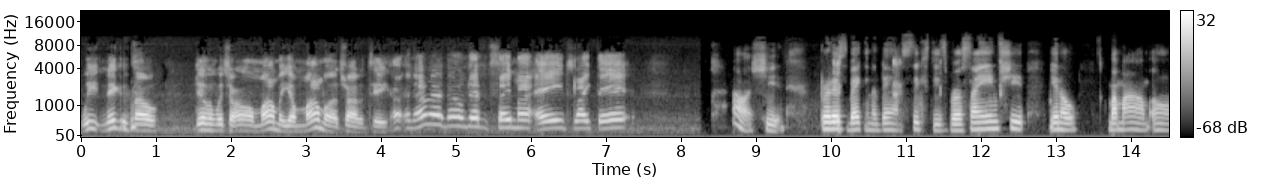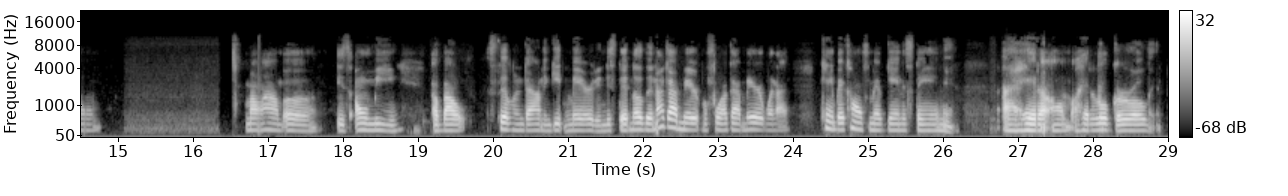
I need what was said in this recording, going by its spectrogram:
We niggas know dealing with your own mama. Your mama try to tell you, uh, and I don't know just say my age like that. Oh shit, bro, that's back in the damn sixties, bro. Same shit. You know, my mom, um, my mom, uh, is on me about settling down and getting married and this, that, and other. And I got married before I got married when I came back home from Afghanistan and I had a um I had a little girl and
